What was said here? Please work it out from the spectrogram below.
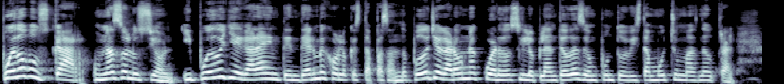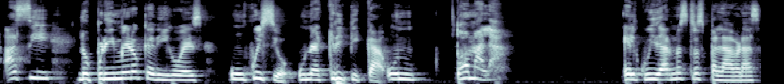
puedo buscar una solución y puedo llegar a entender mejor lo que está pasando, puedo llegar a un acuerdo si lo planteo desde un punto de vista mucho más neutral. Así, lo primero que digo es un juicio, una crítica, un tómala. El cuidar nuestras palabras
